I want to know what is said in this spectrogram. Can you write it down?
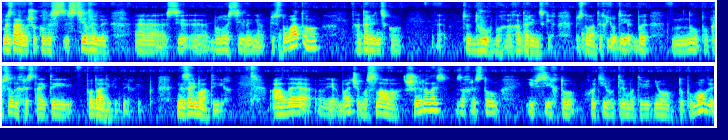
Ми знаємо, що коли зцілили, було зцілення піснуватого Гадаринського, двох гадаринських піснуватих люди, якби ну, попросили Христа йти подалі від них, якби, не займати їх. Але, як бачимо, слава ширилась за Христом, і всі, хто хотів отримати від нього допомоги,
